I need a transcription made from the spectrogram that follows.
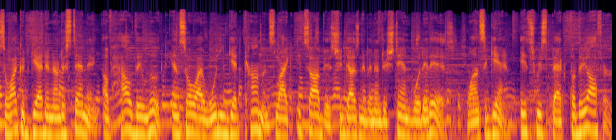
So I could get an understanding of how they looked, and so I wouldn't get comments like, it's obvious she doesn't even understand what it is. Once again, it's respect for the author.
